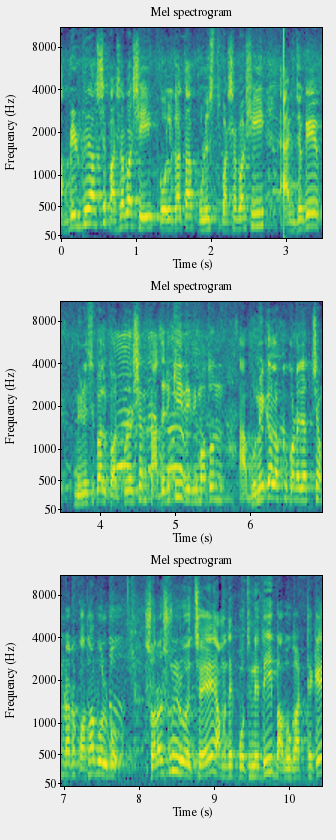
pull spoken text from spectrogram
আপডেট হয়ে আসছে পাশাপাশি কলকাতা পুলিশ পাশাপাশি একযোগে মিউনিসিপাল কর্পোরেশন তাদেরকেই রীতিমতন ভূমিকা লক্ষ্য করা যাচ্ছে, আমরা আরও কথা বলব। সরাসরি রয়েছে আমাদের প্রতিনিধি বাবুঘাট থেকে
